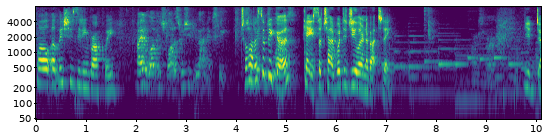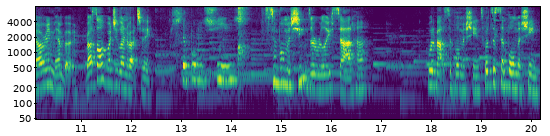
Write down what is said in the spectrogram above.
Well, at least she's eating broccoli. I love enchiladas. We should do that next week. Enchiladas would be good. Okay, so Chad, what did you learn about today? You don't remember. Russell, what did you learn about today? Simple machines. Simple machines are really sad, huh? What about simple machines? What's a simple machine?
